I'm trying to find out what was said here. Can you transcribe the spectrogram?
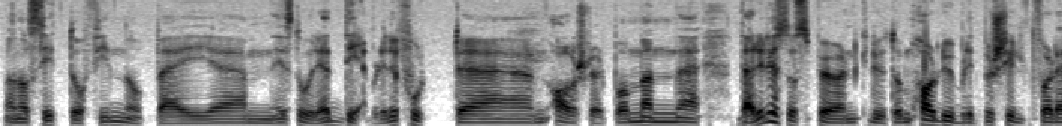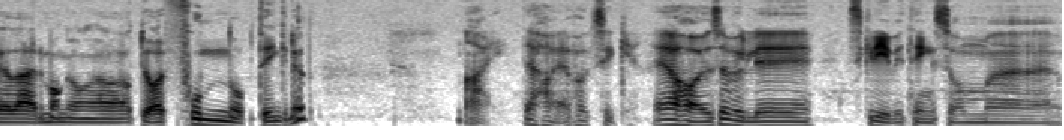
Men å sitte og finne opp ei um, historie, det blir du fort uh, avslørt på. Men uh, der har jeg lyst til å spørre Knut om, har du blitt beskyldt for det der mange ganger, at du har funnet opp ting, Knut? Nei, det har jeg faktisk ikke. Jeg har jo selvfølgelig skrevet ting som uh,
